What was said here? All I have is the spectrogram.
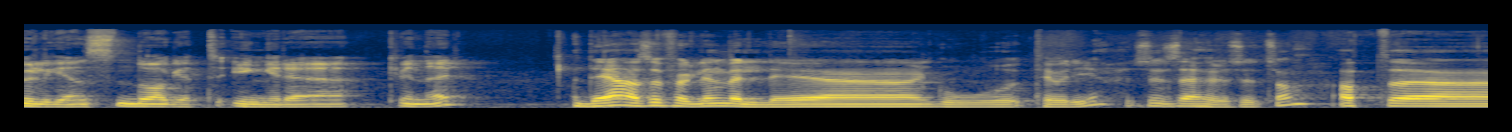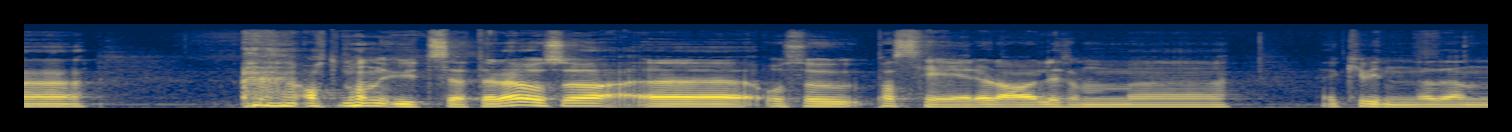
muligens noe yngre kvinner. Det er selvfølgelig en veldig eh, god teori, syns jeg høres ut som. At, uh, at man utsetter det, og så, uh, og så passerer da liksom uh, kvinnene den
